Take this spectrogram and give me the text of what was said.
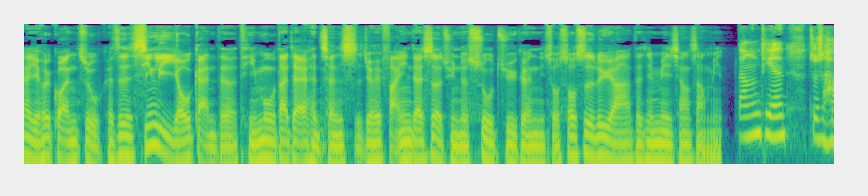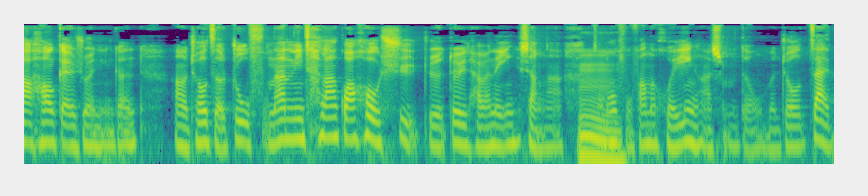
那也会关注，可是心里有感的题目，大家也很诚实，就会反映在社群的数据跟你说收视率啊这些面向上面。当天就是好好给许玮甯跟呃邱泽祝福。那尼加拉瓜后续就是对于台湾的影响啊，总统府方的回应啊什么的，嗯、我们就再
